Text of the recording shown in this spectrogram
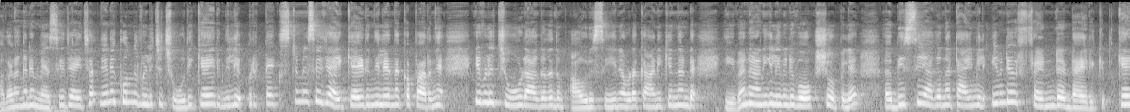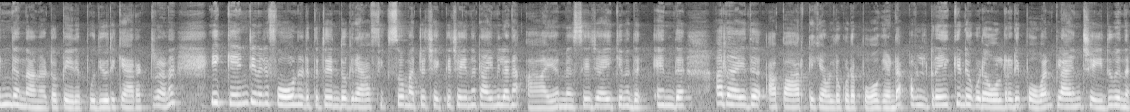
അവൾ അങ്ങനെ മെസ്സേജ് അയച്ചാൽ നിനക്കൊന്ന് വിളിച്ച് ചോദിക്കായിരുന്നില്ലേ? ഒരു ടെക്സ്റ്റ് മെസ്സേജ് അയക്കായിരുന്നില്ലേ എന്നൊക്കെ പറഞ്ഞ് ഇവൾ ചൂടാകുന്നതും ആ ഒരു സീൻ അവിടെ കാണിക്കുന്നുണ്ട്. ഇവനാണെങ്കിൽ ഇവന്റെ വർക്ക്ഷോപ്പിൽ ബിസി ആകുന്ന ടൈമിൽ ഇവന്റെ ഒരു ഫ്രണ്ട് ഉണ്ടായിരിക്കും. കെൻഡ് എന്നാണ് കേട്ടോ പേര്. പുതിയൊരു ക്യാരക്ടറാണ് ഈ കെൻഡ് ഇവന്റെ ഫോൺ എടുത്തിട്ട് എന്തോ ഗ്രാഫിക്സോ മറ്റോ ചെക്ക് ചെയ്യുന്ന ടൈമിലാണ് ആയ മെസ്സേജ് അയക്കുന്നത്. എന്ത്? അതായത് ആ പാർട്ടിക്ക് അവളുടെ കൂടെ പോകേണ്ട. അവൾ ഡ്രേക്കിന്റെ കൂടെ ഓൾറെഡി പോകാൻ പ്ലാൻ ചെയ്തു എന്ന്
